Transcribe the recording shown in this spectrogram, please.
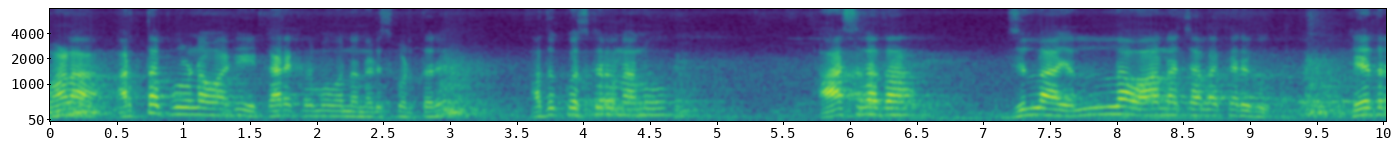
ಭಾಳ ಅರ್ಥಪೂರ್ಣವಾಗಿ ಕಾರ್ಯಕ್ರಮವನ್ನು ನಡೆಸ್ಕೊಡ್ತಾರೆ. ಅದಕ್ಕೋಸ್ಕರ ನಾನು ಹಾಸನದ ಜಿಲ್ಲಾ ಎಲ್ಲ ವಾಹನ ಚಾಲಕರಿಗೂ ಕೇಂದ್ರ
